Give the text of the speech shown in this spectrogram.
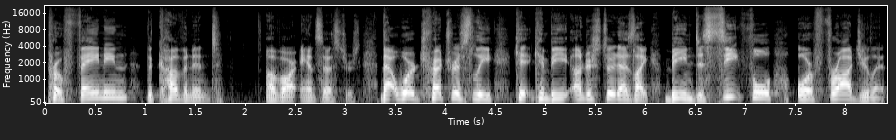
profaning the covenant of our ancestors? That word treacherously can, can be understood as like being deceitful or fraudulent.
